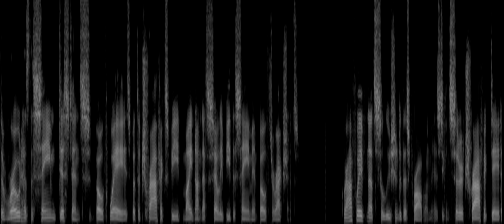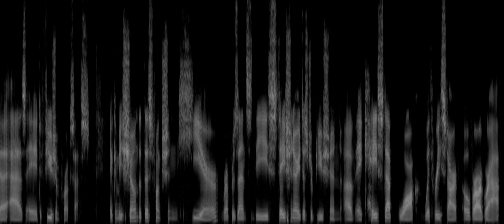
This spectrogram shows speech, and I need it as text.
The road has the same distance both ways, but the traffic speed might not necessarily be the same in both directions. GraphWaveNet's solution to this problem is to consider traffic data as a diffusion process it can be shown that this function here represents the stationary distribution of a k-step walk with restart over our graph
